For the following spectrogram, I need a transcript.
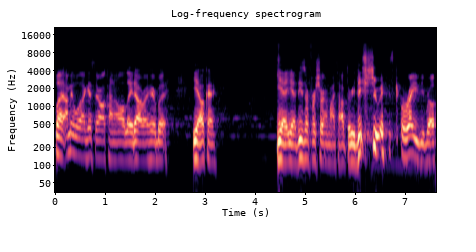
But I mean, well, I guess they're all kind of all laid out right here, but yeah, okay. Yeah, yeah, these are for sure in my top three. This shoe is crazy, bro.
